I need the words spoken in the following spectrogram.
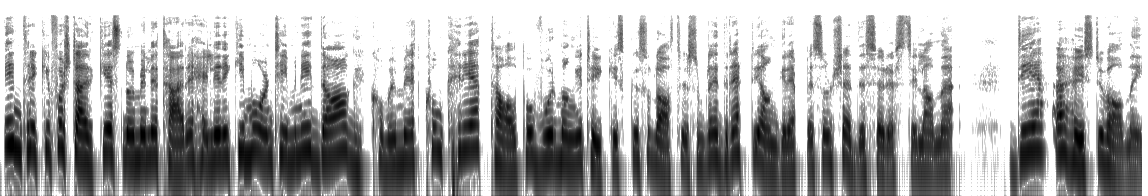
Inntrykket forsterkes når militæret heller ikke i morgentimene i dag kommer med et konkret tall på hvor mange tyrkiske soldater som ble drept i angrepet som skjedde sørøst i landet. Det er høyst uvanlig,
